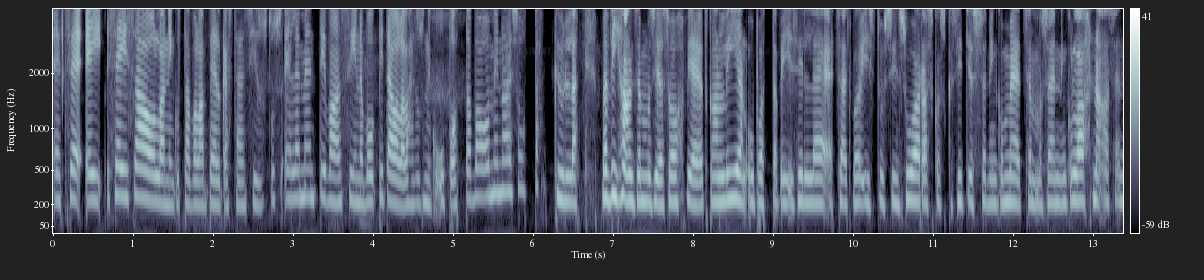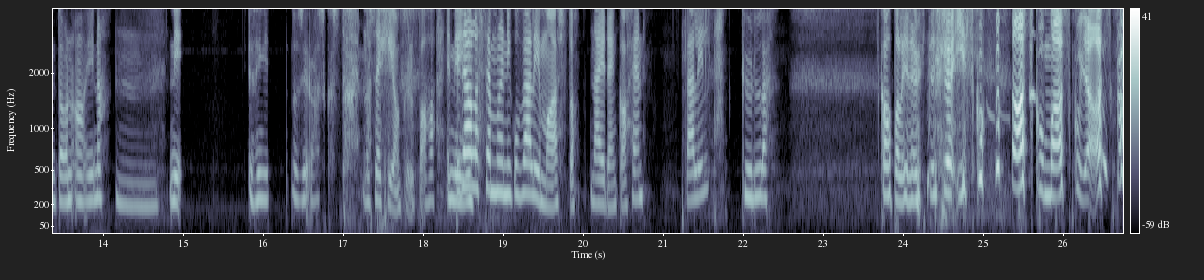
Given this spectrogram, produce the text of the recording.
Et se, ei, se ei saa olla niinku tavallaan pelkästään sisustuselementti, vaan siinä voi, pitää olla vähän niinku upottavaa ominaisuutta. Kyllä. Mä vihaan semmosia sohvia, jotka on liian upottavia silleen, että sä et voi istua siinä suoras, koska sit jos sä niinku meet semmoiseen niinku lahna-asentoon aina, Mm. jotenkin tosi raskasta. En No sekin on kyllä paha. Et Niin. Pitää olla semmoinen niinku välimaasto näiden kahden väliltä. Kyllä. Kaupallinen yhteistyö, isku, asku, masku ja asko.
